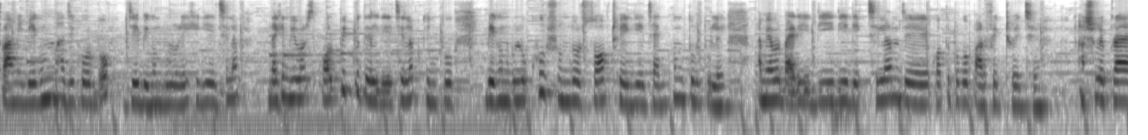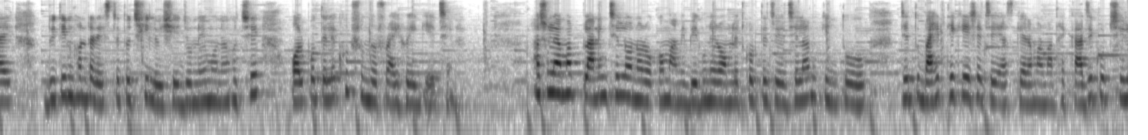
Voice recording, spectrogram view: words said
তো আমি বেগুন ভাজি করব, যে বেগুনগুলো রেখে গিয়েছিলাম। দেখেন ভিউয়ার্স অল্প একটু তেল দিয়েছিলাম, কিন্তু বেগুনগুলো খুব সুন্দর সফট হয়ে গিয়েছে, একদম তুলতুলে। আমি আবার বাইরে দিয়ে দিয়ে দেখছিলাম যে কতটুকু পারফেক্ট হয়েছে। আসলে প্রায় দুই তিন ঘণ্টা রেস্টে তো ছিলই, সেই জন্যই মনে হচ্ছে অল্প তেলে খুব সুন্দর ফ্রাই হয়ে গিয়েছে। আসলে আমার প্ল্যানিং ছিল অন্যরকম। আমি বেগুনের অমলেট করতে চেয়েছিলাম, কিন্তু যেহেতু বাহির থেকে এসেছে, আজকে আর আমার মাথায় কাজে করছিল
